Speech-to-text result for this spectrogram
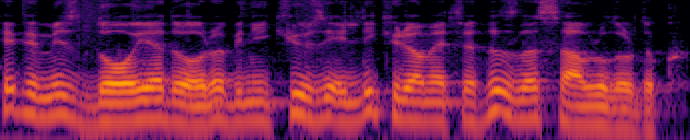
hepimiz doğuya doğru 1250 kilometre hızla savrulurduk.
